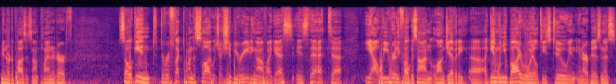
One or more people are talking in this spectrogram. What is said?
mineral deposits on planet Earth. So again, to reflect on the slide, which I should be reading off, I guess, is that yeah, we really focus on longevity. Uh, again, when you buy royalties too in, in our business,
